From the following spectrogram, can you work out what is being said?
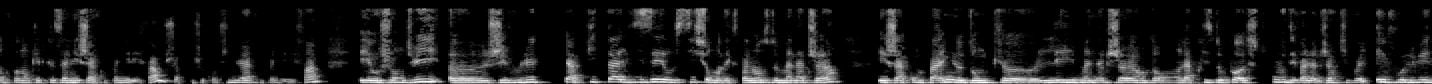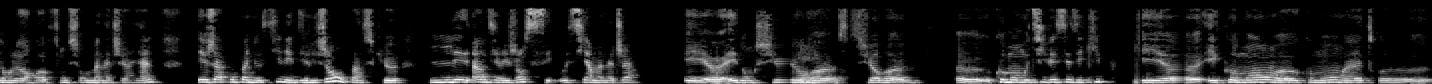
Donc pendant quelques années, j'ai accompagné les femmes, je, continue à accompagner les femmes. Et aujourd'hui, euh, j'ai voulu capitaliser aussi sur mon expérience de manager. Et j'accompagne donc euh, les managers dans la prise de poste ou des managers qui veulent évoluer dans leur euh, fonction managériale. Et j'accompagne aussi les dirigeants parce que les, un dirigeant, c'est aussi un manager. Et, euh, et donc sur, euh, sur comment motiver ses équipes et, et comment, comment être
